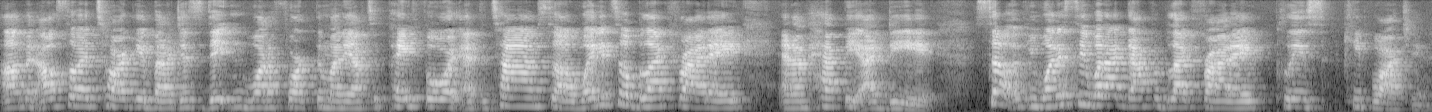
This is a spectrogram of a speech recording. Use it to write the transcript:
um, and also at Target, but I just didn't want to fork the money out to pay for it at the time. So I waited till Black Friday, and I'm happy I did. So if you want to see what I got for Black Friday, please keep watching.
